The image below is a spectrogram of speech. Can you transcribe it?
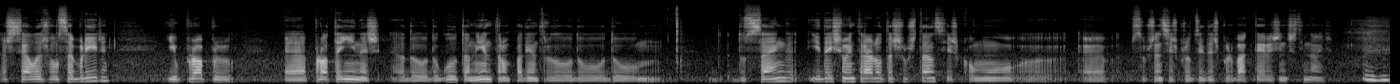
as células vão se abrir e o próprio uh, proteínas do, do glúten entram para dentro do, do, do do sangue e deixam entrar outras substâncias, como uh, uh, substâncias produzidas por bactérias intestinais. Uhum.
